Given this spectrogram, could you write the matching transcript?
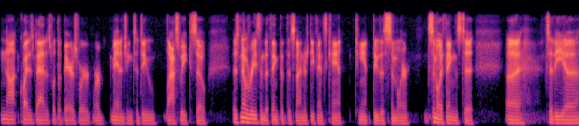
not quite as bad as what the Bears were were managing to do last week. So there's no reason to think that this Niners defense can't can't do this similar similar things to uh, to the uh,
